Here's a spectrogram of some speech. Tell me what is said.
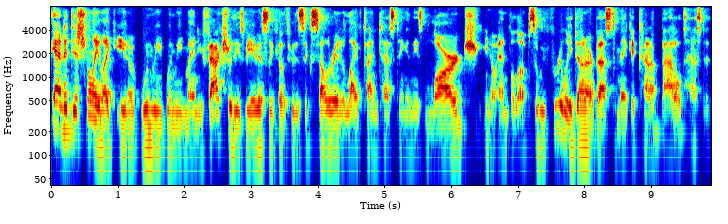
And additionally like you know when we when we manufacture these we obviously go through this accelerated lifetime testing in these large you know envelopes. So we've really done our best to make it kind of battle tested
